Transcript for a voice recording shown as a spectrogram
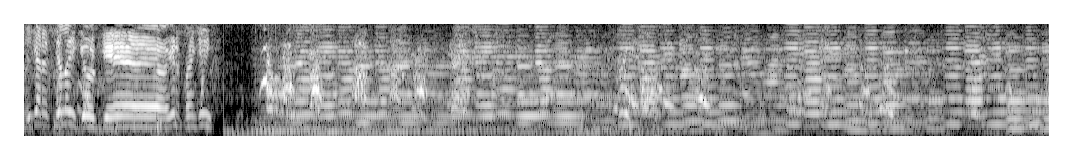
You got it, Tilly. Good girl. Get it, Frankie. Let's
